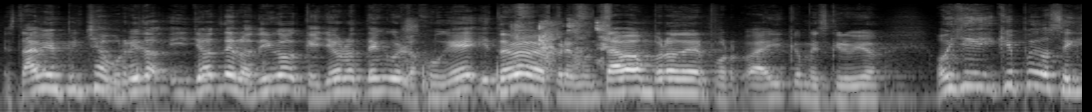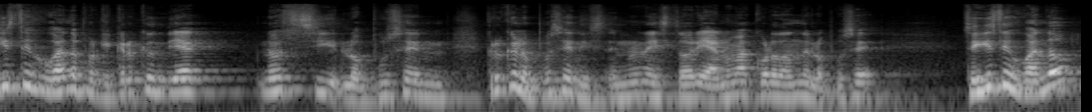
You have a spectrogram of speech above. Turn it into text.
Está bien pinche aburrido. Y yo te lo digo que yo lo tengo y lo jugué. Y todavía me preguntaba un brother por ahí que me escribió. Oye, ¿y qué pedo? ¿Seguiste jugando? Porque creo que un día. No sé si lo puse en. Creo que lo puse en, en una historia. No me acuerdo dónde lo puse. ¿Seguiste jugando?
